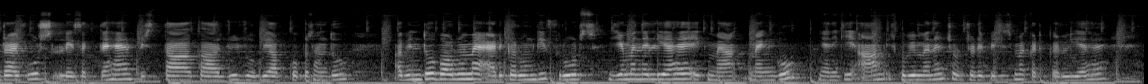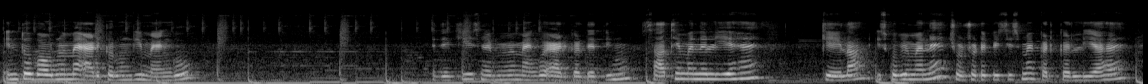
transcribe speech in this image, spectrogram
ड्राई फ्रूट्स ले सकते हैं, पिस्ता, काजू, जो भी आपको पसंद हो। अब इन दो बाउल में मैं ऐड करूँगी फ्रूट्स। ये मैंने लिया है एक मैंगो, यानी कि आम। इसको भी मैंने छोटे छोटे पीसेस में कट कर लिया है। इन दो बाउल में मैं ऐड करूँगी मैंगो। देखिए, इसमें भी मैं मैंगो ऐड कर देती हूँ। साथ ही मैंने लिए हैं केला। इसको भी मैंने छोटे छोटे पीसेस में कट कर लिया है।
